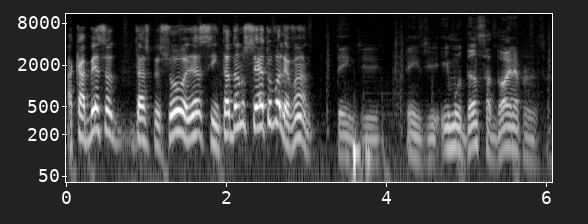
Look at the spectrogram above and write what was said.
a cabeça das pessoas é assim, tá dando certo, eu vou levando. Entendi, entendi. E mudança dói, né, professor?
